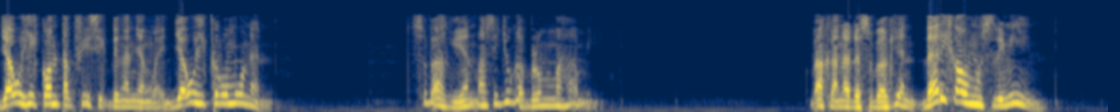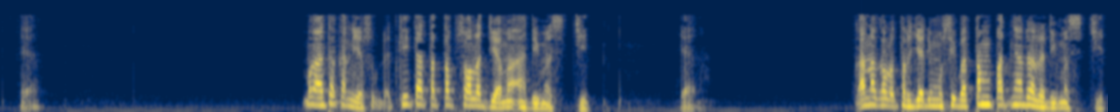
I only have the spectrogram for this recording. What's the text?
Jauhi kontak fisik dengan yang lain, jauhi kerumunan. Sebagian masih juga belum memahami. Bahkan ada sebagian dari kaum muslimin ya, mengatakan ya sudah kita tetap sholat jamaah di masjid. Ya. Karena kalau terjadi musibah tempatnya adalah di masjid.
